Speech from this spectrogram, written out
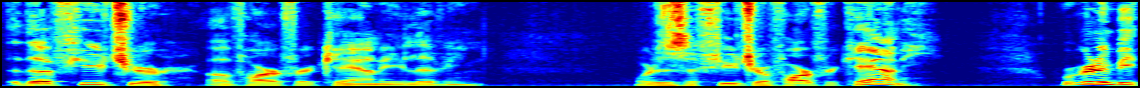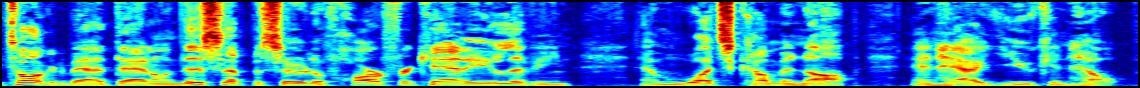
the future of Harford County Living? What is the future of Harford County? We're going to be talking about that on this episode of Harford County Living and what's coming up and how you can help.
